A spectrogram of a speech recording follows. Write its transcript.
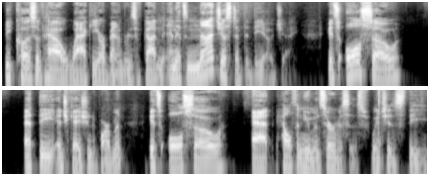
because of how wacky our boundaries have gotten. And it's not just at the DOJ, it's also at the Education Department, it's also at Health and Human Services, which is the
